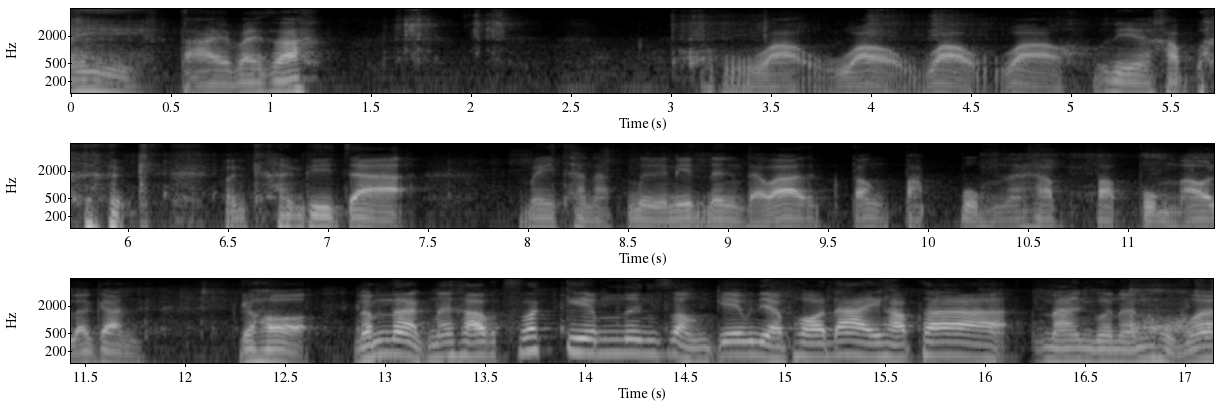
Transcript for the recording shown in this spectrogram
นี่ตายไปซะ ว้าวว้าวว้าวว้าวเนี่ยครับค่อนข้างที่จะไม่ถนัดมือนิดนึง แต่ว่าต้องปรับปุ่มนะครับ ปรับปุ่มเอาแล้วกันก็น้ำหนักนะครับสักเกมหนึ่งสองเกมเนี่ยพอได้ครับ ถ้านานกว่านั้นผมว่า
